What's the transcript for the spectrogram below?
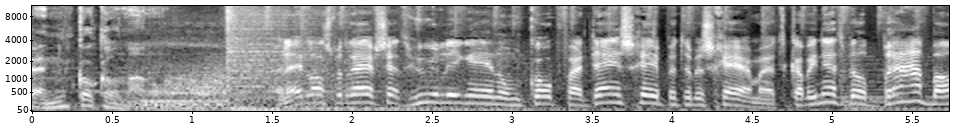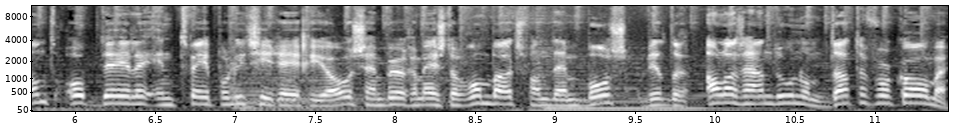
Sven Kokkelman. Een Nederlands bedrijf zet huurlingen in om koopvaardijschepen te beschermen. Het kabinet wil Brabant opdelen in twee politieregio's... en burgemeester Rombouts van Den Bosch wil er alles aan doen om dat te voorkomen.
